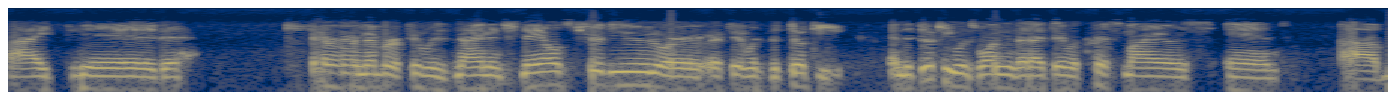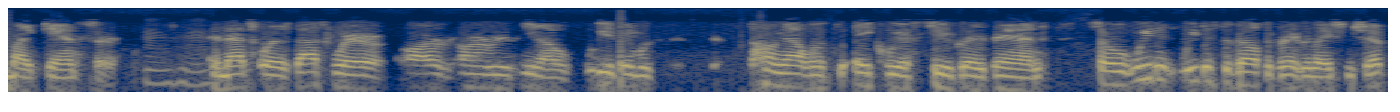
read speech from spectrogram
I did. I can't remember if it was Nine Inch Nails tribute or if it was the Dookie. And the Dookie was one that I did with Chris Myers and uh, Mike Gantzer. Mm-hmm. And that's where that's where our our you know we have been with hung out with Aqueous too, great band. So we did, we just developed a great relationship,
